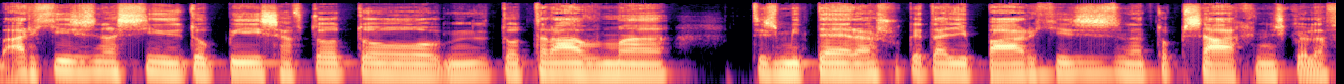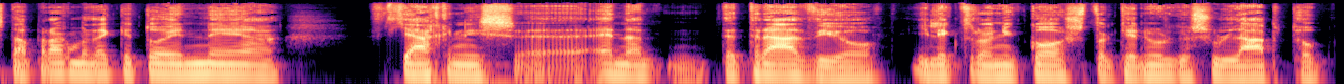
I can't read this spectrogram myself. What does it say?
αρχίζεις να συνειδητοποιείς αυτό το, το τραύμα της μητέρας σου και τα λοιπά, αρχίζεις να το ψάχνεις και όλα αυτά τα πράγματα και το 9 φτιάχνεις ε, ένα τετράδιο ηλεκτρονικό στο καινούριο σου λάπτοπ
